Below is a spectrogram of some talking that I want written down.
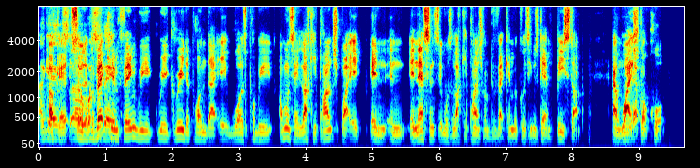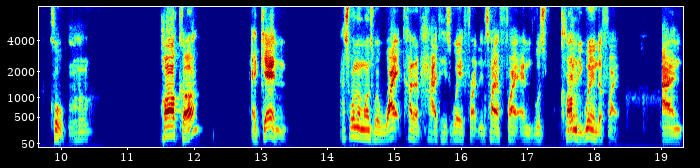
Against, okay, so uh, the Povetkin thing, we we agreed upon that it was probably I won't say lucky punch, but it in in in essence it was lucky punch from Povetkin because he was getting beast up and Whyte yep. got caught. Cool. Mm-hmm. Parker, again, that's one of the ones where Whyte kind of had his way throughout the entire fight and was calmly yeah. winning the fight. And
